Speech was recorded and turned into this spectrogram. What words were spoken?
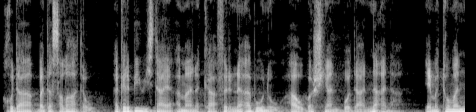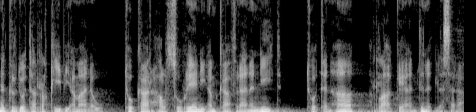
خودا بە دەسەڵاتە و ئەگەر بیویستایە ئەمانە کافر نەئەبوون و هاوبەشیان بۆ دا نەئەنا، ئێمە تۆمان نەکردۆتە ڕەقیبی ئەمانە و تۆ کار هەڵسوڕێنی ئەم کافرانە نیت، تۆ تەنها ڕاگەیاندنت لەسەرە.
